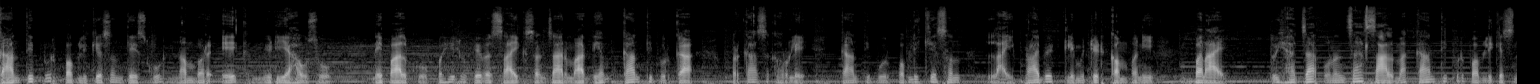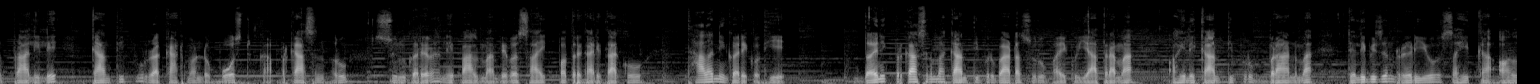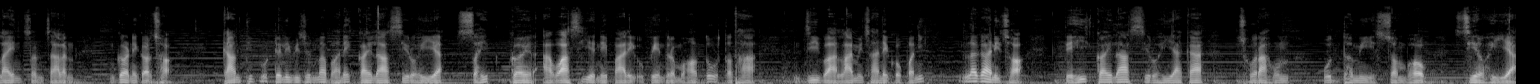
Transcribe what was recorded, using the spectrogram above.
Kantipur publication देशको number एक media house हो। नेपालको पहिलो व्यावसायिक सञ्चार माध्यम कान्तिपुरका प्रकाशकहरूले कान्तिपुर पब्लिकेसनलाई प्राइभेट लिमिटेड कम्पनी बनाए। दुई हजार उन्चास सालमा कान्तिपुर पब्लिकेसन प्रणालीले कान्तिपुर र काठमाडौँ पोस्टका प्रकाशनहरू सुरु गरेर नेपालमा व्यावसायिक पत्रकारिताको थालनी गरेको थिए। दैनिक प्रकाशनमा कान्तिपुरबाट सुरु भएको यात्रामा अहिले कान्तिपुर ब्रान्डमा टेलिभिजन रेडियो सहितका अनलाइन सञ्चालन गर्ने गर्छ। कान्तिपुर टेलिभिजनमा भने कैलाश सिरोहिया सहित गैर आवासीय नेपाली उपेन्द्र महतो तथा जीवा लामिछानेको पनि लगानी छ। त्यही कैलाश सिरोहियाका छोरा हुन् उद्यमी सम्भव सिरोहिया।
